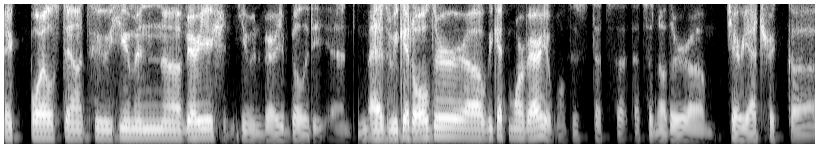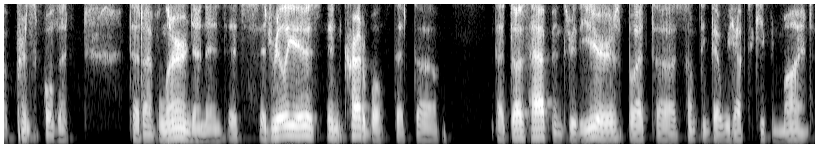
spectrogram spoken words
It boils down to human uh, variation, human variability, and as we get older, uh, we get more variable. This that's uh, that's another um, geriatric uh, principle that that I've learned, and it, it's it really is incredible that uh, that does happen through the years, but uh, something that we have to keep in mind.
